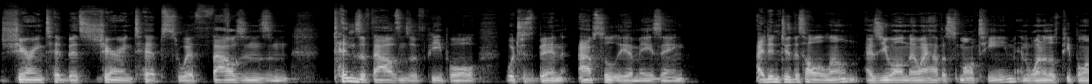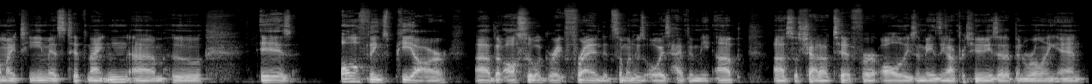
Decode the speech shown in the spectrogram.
sharing tidbits, sharing tips with thousands and tens of thousands of people, which has been absolutely amazing. I didn't do this all alone. As you all know, I have a small team, and one of those people on my team is Tiff Knighton, um, who is all things PR, uh, but also a great friend and someone who's always hyping me up. Uh, so shout out Tiff for all these amazing opportunities that have been rolling in.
